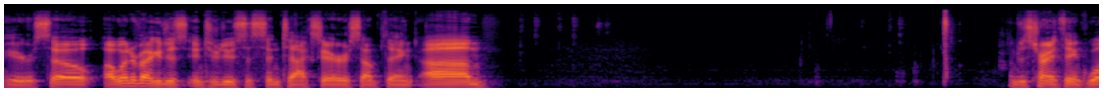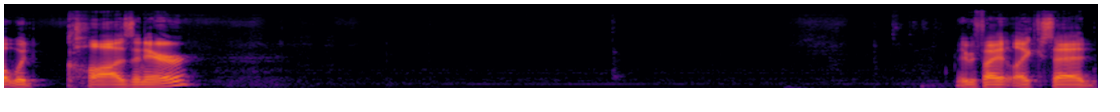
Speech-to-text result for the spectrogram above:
Here, so I wonder if I could just introduce a syntax error or something. Um, I'm just trying to think what would cause an error. Maybe if I like said,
